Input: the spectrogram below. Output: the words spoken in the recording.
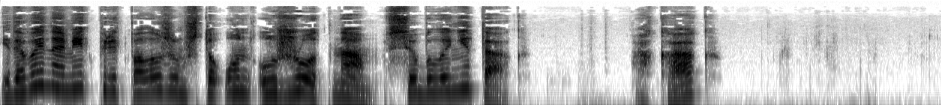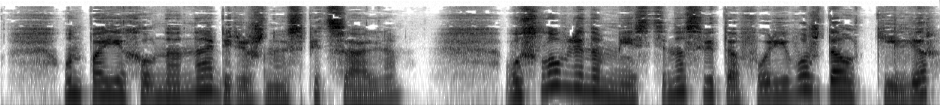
И давай на миг предположим, что он лжет нам, все было не так. А как? Он поехал на набережную специально. В условленном месте на светофоре его ждал киллер,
